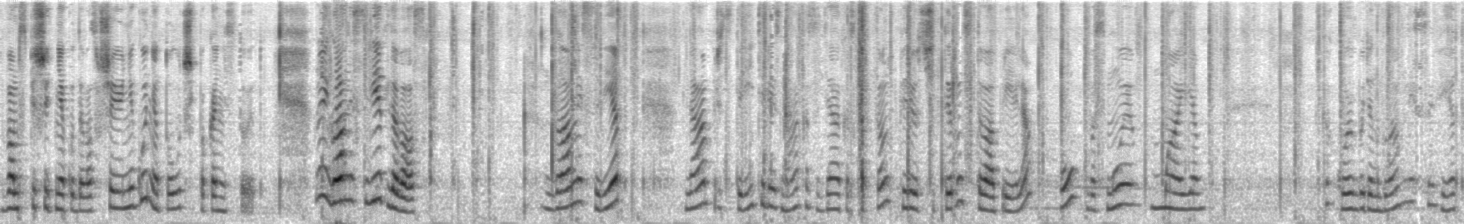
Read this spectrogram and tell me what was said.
вам спешить некуда, вас в шею не гонят, то лучше пока не стоит. Ну и главный совет для вас. Главный совет – для представителей знака Зодиака Скорпион в период с 14 апреля по 8 мая. Какой будет главный совет?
